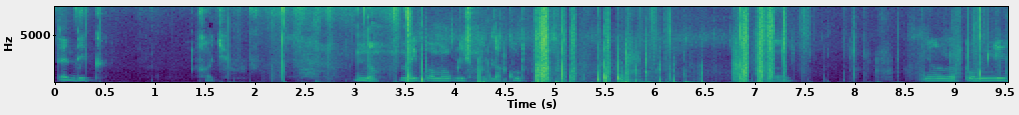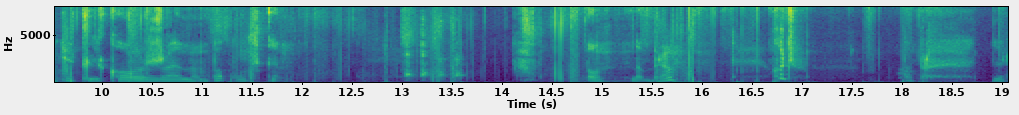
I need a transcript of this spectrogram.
Tedyk. Chodź. No, no i pomogliśmy dla kurki. E, Nie zapomnijcie tylko, że mam papuszkę. O, dobra. Chodź. Dobra. Dobra.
